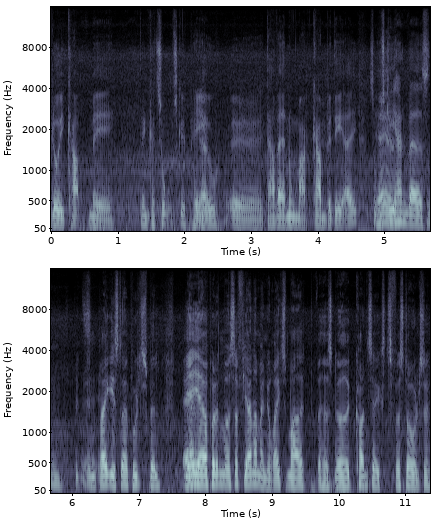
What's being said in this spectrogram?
lå i kamp med den katolske pave. Ja. Øh, der har været nogle magtkampe der, ikke? Så ja, måske ja. har han været sådan... En brik i et større puslespil. Ja. ja, ja, og på den måde så fjerner man jo rigtig meget hvad hedder sådan noget, kontekstforståelse,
